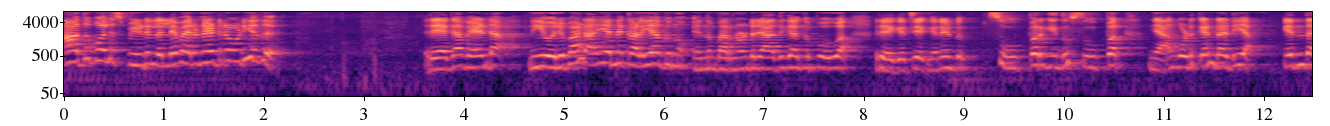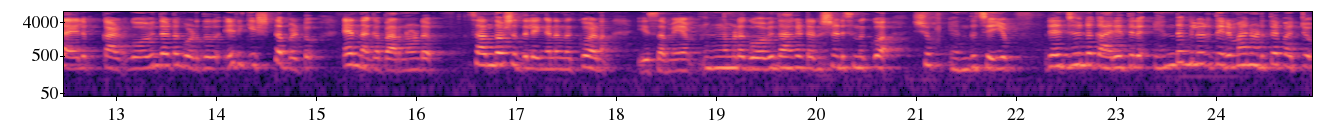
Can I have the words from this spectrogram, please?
അതുപോലെ സ്പീഡിലല്ലേ വരുണേട്ടൻ ഓടിയത്? രേഖ വേണ്ട. നീ ഒരുപാടായി എന്നെ കളിയാക്കുന്നു. എന്നും പറഞ്ഞുകൊണ്ട് രാധിക അങ്ങ് പോവുക. രേഖച്ചി എങ്ങനെയുണ്ട്? Super Geethu super. ഞാൻ കൊടുക്കേണ്ട അടിയാ. എന്തായാലും ഗോവിന്ദേട്ടൻ കൊടുത്തത് എനിക്ക് ഇഷ്ടപ്പെട്ടു എന്നൊക്കെ പറഞ്ഞുകൊണ്ട് സന്തോഷത്തിൽ ഇങ്ങനെ നിൽക്കുവാണ് ഈ സമയം നമ്മുടെ ഗോവിന്ദാകെ ടെൻഷൻ അടിച്ച് നിൽക്കുക ഷോ എന്ത് ചെയ്യും? രഞ്ജുവിന്റെ കാര്യത്തിൽ എന്തെങ്കിലും ഒരു തീരുമാനം എടുത്തേ പറ്റൂ.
